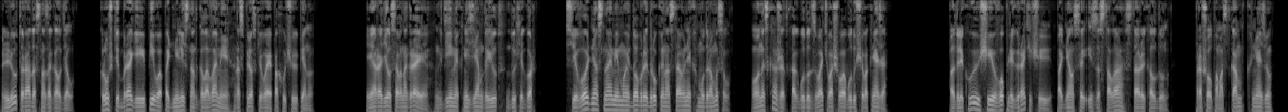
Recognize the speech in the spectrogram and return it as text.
Люд радостно загалдел. Кружки браги и пива поднялись над головами, расплескивая пахучую пену. «Я родился в Награе, где имя князьям дают духи гор. Сегодня с нами мой добрый друг и наставник Мудромысл. Он и скажет, как будут звать вашего будущего князя». Под ликующие вопли гратичей поднялся из-за стола старый колдун. Прошел по мосткам к князю,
